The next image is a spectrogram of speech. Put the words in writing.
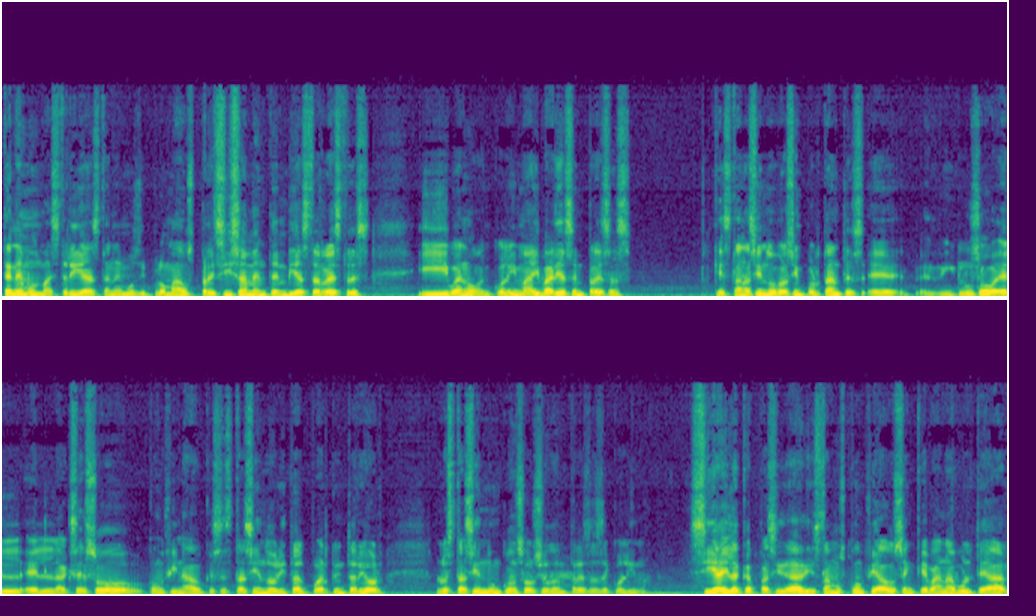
tenemos maestrías, tenemos diplomados precisamente en vías terrestres y bueno, en Colima hay varias empresas que están haciendo obras importantes, eh, eh, incluso el, el, acceso confinado que se está haciendo ahorita al puerto interior lo está haciendo un consorcio de empresas de Colima. Sí hay la capacidad y estamos confiados en que van a voltear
